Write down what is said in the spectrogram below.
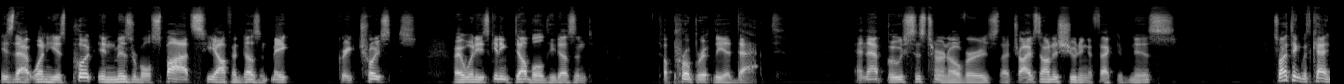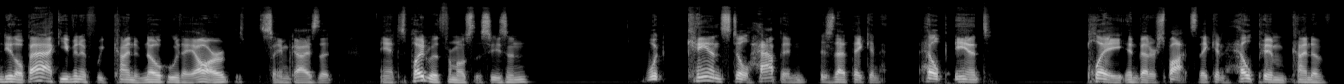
is that when he is put in miserable spots, he often doesn't make great choices, right? When he's getting doubled, he doesn't appropriately adapt. And that boosts his turnovers, that drives down his shooting effectiveness. So I think with KAT and D'Lo back, even if we kind of know who they are, the same guys that Ant has played with for most of the season, what can still happen is that they can help Ant play in better spots. They can help him kind of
